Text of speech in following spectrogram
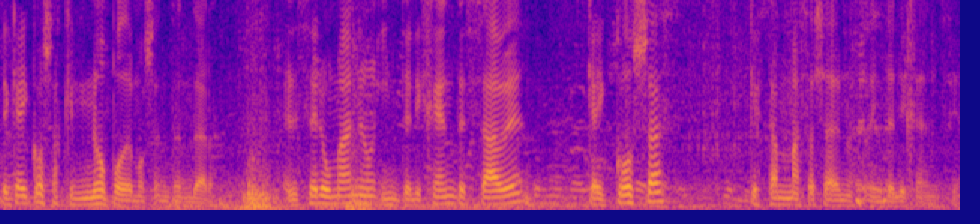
de que hay cosas que no podemos entender. El ser humano inteligente sabe que hay cosas que están más allá de nuestra inteligencia.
